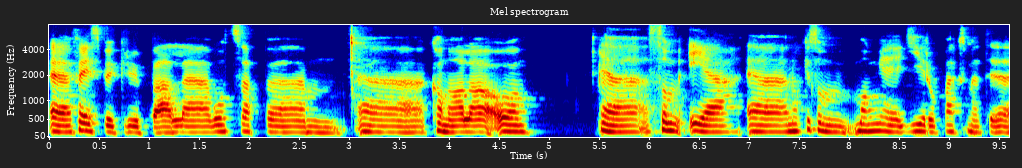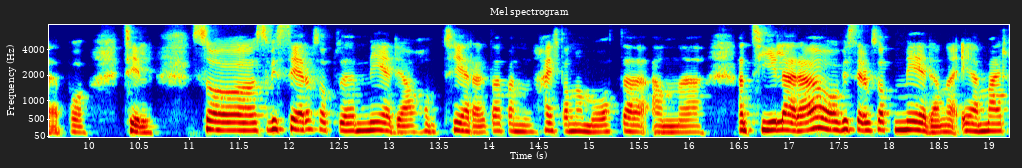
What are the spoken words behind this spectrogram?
eh, Facebook-grupper eller WhatsApp-kanaler. Og Eh, som er eh, noe som mange gir oppmerksomhet til. På, til. Så, så, vi ser også at eh, media håndterer dette på en helt annen måte enn eh, en tidligere. Og vi ser også at mediene er mer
